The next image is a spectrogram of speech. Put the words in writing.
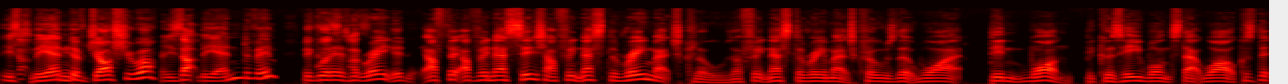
is that the end of Joshua? Is that the end of him? Because there's a re- I think I think that's it. I think that's the rematch clause. I think that's the rematch clause that Whyte didn't want because he wants that wild because the,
